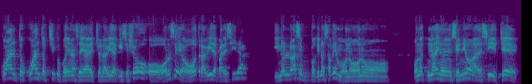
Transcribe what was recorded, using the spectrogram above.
cuántos, cuántos chicos podrían haber hecho la vida que hice yo, o, no sé, o otra vida parecida, y no lo hacen porque no sabemos, no, no, o no, nadie nos enseñó a decir, che,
